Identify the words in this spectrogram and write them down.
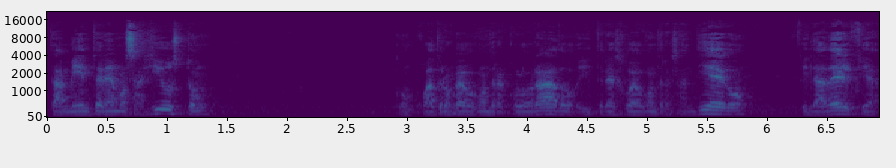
También tenemos a Houston, con cuatro juegos contra Colorado y tres juegos contra San Diego. Filadelfia,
